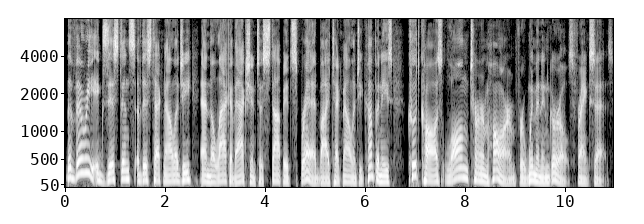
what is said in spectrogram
The very existence of this technology and the lack of action to stop its spread by technology companies could cause long term harm for women and girls, Frank says.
